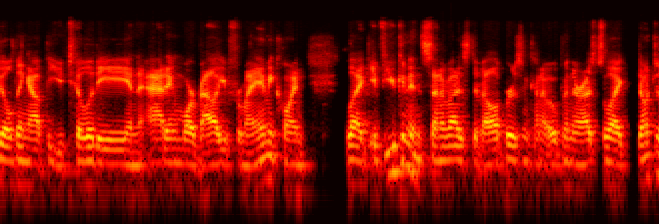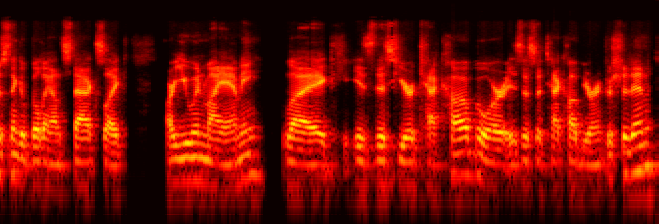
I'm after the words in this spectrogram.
building out the utility and adding more value for Miami Coin, like if you can incentivize developers and kind of open their eyes to like, don't just think of building on stacks, like, are you in Miami? Like, is this your tech hub or is this a tech hub you're interested in?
